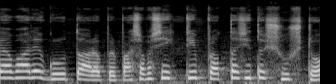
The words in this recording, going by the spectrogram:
ব্যবহারে গুরুত্ব আরোপের পাশাপাশি একটি প্রত্যাশিত সুষ্ঠু,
